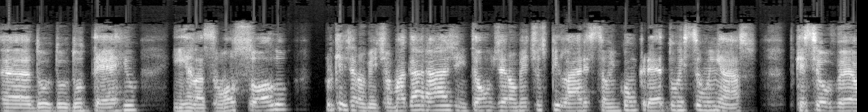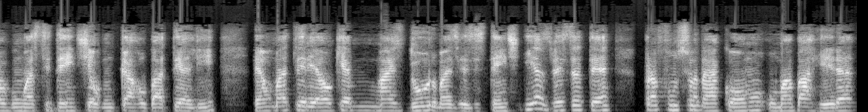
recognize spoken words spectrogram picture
é, do, do, do térreo em relação ao solo porque geralmente é uma garagem, então geralmente os pilares são em concreto e são em aço, porque se houver algum acidente, algum carro bater ali, é um material que é mais duro, mais resistente e às vezes até para funcionar como uma barreira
